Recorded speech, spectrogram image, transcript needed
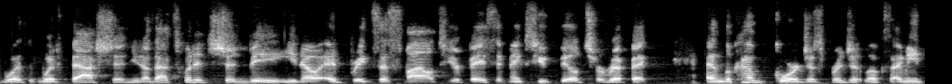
with with fashion. You know, that's what it should be. You know, it brings a smile to your face. It makes you feel terrific. And look how gorgeous Bridget looks. I mean,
